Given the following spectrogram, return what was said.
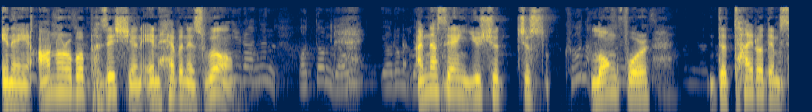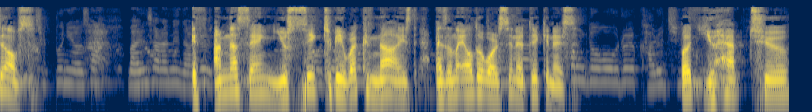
in an honorable position in heaven as well. I'm not saying you should just long for the title themselves. If, I'm not saying you seek to be recognized as an elder or senior deaconess, but you have to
